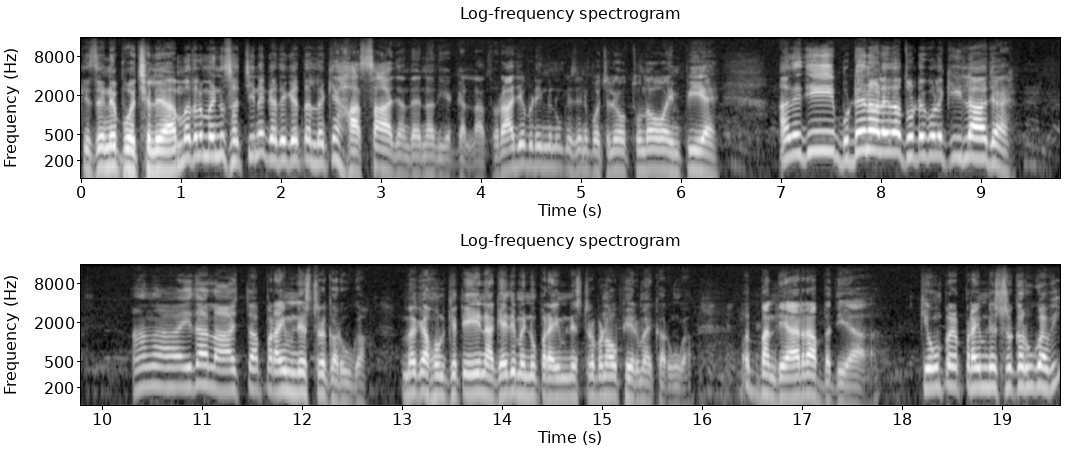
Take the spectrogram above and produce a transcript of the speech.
ਕਿਸੇ ਨੇ ਪੁੱਛ ਲਿਆ। ਮਤਲਬ ਮੈਨੂੰ ਸੱਚੀ ਨਾ ਕਦੇ ਕਦੇ ਤਾਂ ਲੱਗੇ ਹਾਸਾ ਆ ਜਾਂਦਾ ਇਹਨਾਂ ਦੀਆਂ ਗੱਲਾਂ ਤੋਂ। ਰਾਜੇ ਵੜਿੰਗ ਨੂੰ ਕਿਸੇ ਨੇ ਪੁੱਛ ਲਿਆ, ਉੱਥੋਂ ਦਾ ਉਹ ਐਮਪੀ ਹੈ। ਆਂਦੇ ਜੀ, ਬੁੱਢੇ ਨਾਲੇ ਦਾ ਤੁਹਾਡੇ ਕੋਲ ਕੀ ਇਲਾਜ ਹੈ? ਆਂਦਾ ਇਹਦਾ ਇਲਾਜ ਤਾਂ ਪ੍ਰਾਈਮ ਮਿਨਿਸਟਰ ਕਰੂਗਾ। ਮੈਂ ਕਿਹਾ, ਹੁਣ ਕਿਤੇ ਇਹ ਨਾ ਕਹੇ ਤੇ ਮੈਨੂੰ ਪ੍ਰਾਈਮ ਮਿਨਿਸਟਰ ਬਣਾਓ, ਫਿਰ ਮੈਂ ਕਰੂੰਗਾ। ਬੰਦਿਆ ਰੱਬ ਦਿਆ ਕਿਉਂ ਪ- ਪ੍ਰਾਈਮ ਮਿਨਿਸਟਰ ਕਰੂਗਾ ਵੀ?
